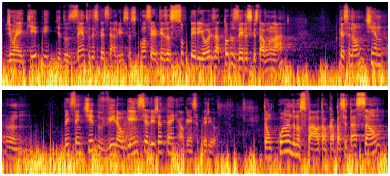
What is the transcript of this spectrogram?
de uma equipe de 200 especialistas, com certeza superiores a todos eles que estavam lá, porque senão não tinha não tem sentido vir alguém se ali já tem alguém superior. Então, quando nos falta capacitação,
